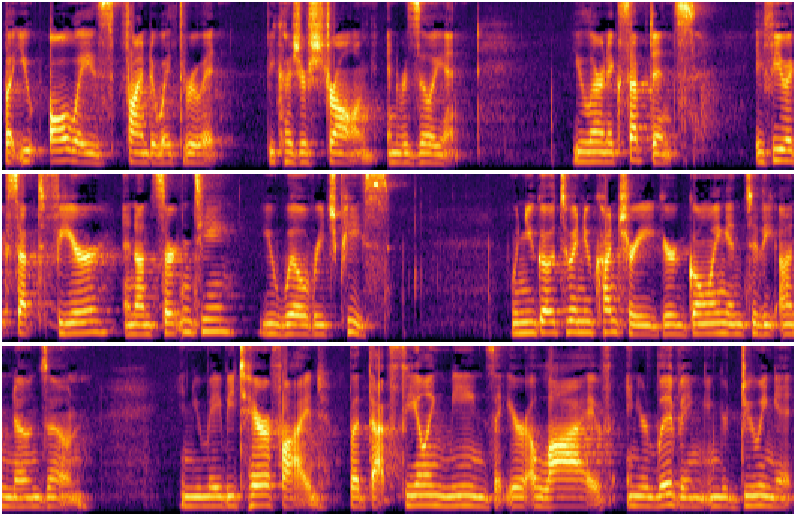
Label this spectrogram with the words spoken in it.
but you always find a way through it because you're strong and resilient. You learn acceptance. If you accept fear and uncertainty, you will reach peace. When you go to a new country, you're going into the unknown zone. And you may be terrified, but that feeling means that you're alive and you're living and you're doing it.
